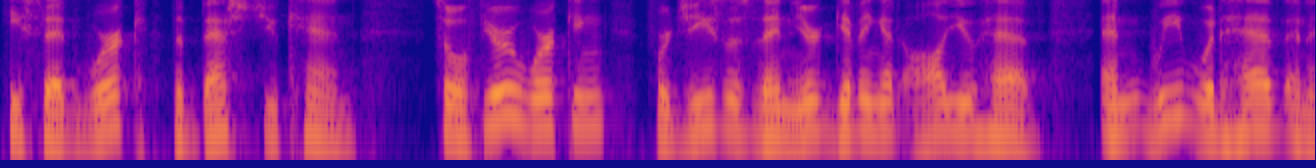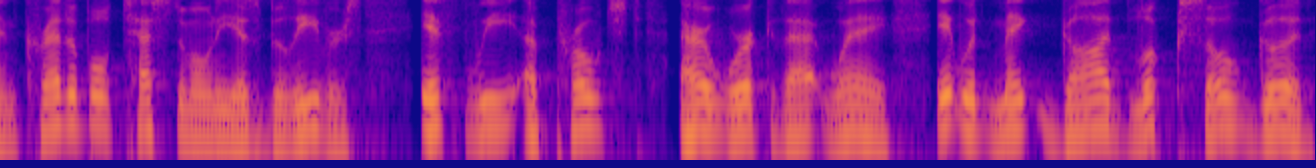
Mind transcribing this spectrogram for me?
he said, Work the best you can. So if you're working for Jesus, then you're giving it all you have. And we would have an incredible testimony as believers if we approached our work that way. It would make God look so good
